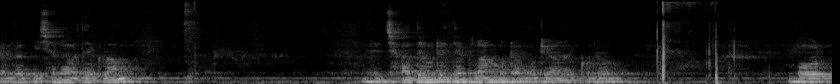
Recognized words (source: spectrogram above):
আমরা পিছনেও দেখলাম। ছাদে উঠে দেখলাম মোটামুটি অনেকগুলো বোট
